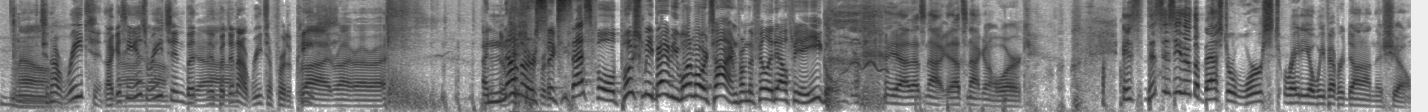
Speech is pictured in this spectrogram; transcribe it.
No. But you're not reaching. I guess he is reaching, but Yeah. but they're not reaching for the peach. Right, right, right, right. Another for the- successful push me baby one more time from the Philadelphia Eagles. yeah, that's not that's not going to work. Is this is either the best or worst radio we've ever done on this show?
